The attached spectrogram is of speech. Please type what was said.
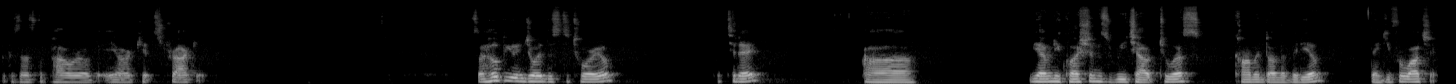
because that's the power of ARKit's tracking. So I hope you enjoyed this tutorial today. Uh, if you have any questions, reach out to us, comment on the video. Thank you for watching.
